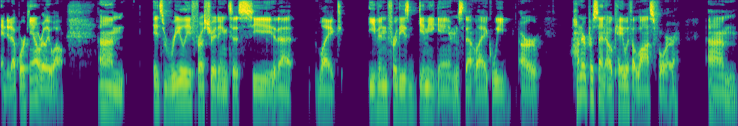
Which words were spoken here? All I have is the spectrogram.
ended up working out really well. Um it's really frustrating to see that like even for these gimme games that like we are 100% okay with a loss for um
